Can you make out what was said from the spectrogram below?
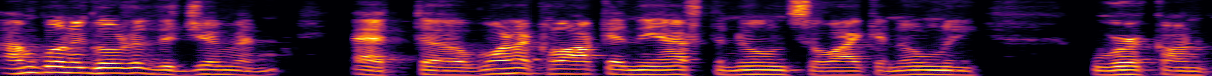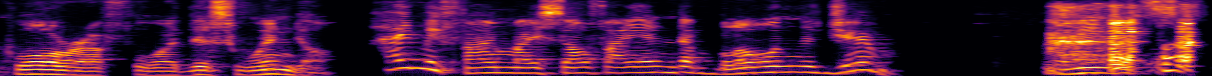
I'm going to go to the gym and at uh, one o'clock in the afternoon so I can only work on Quora for this window. I may find myself I end up blowing the gym. I mean, it's,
